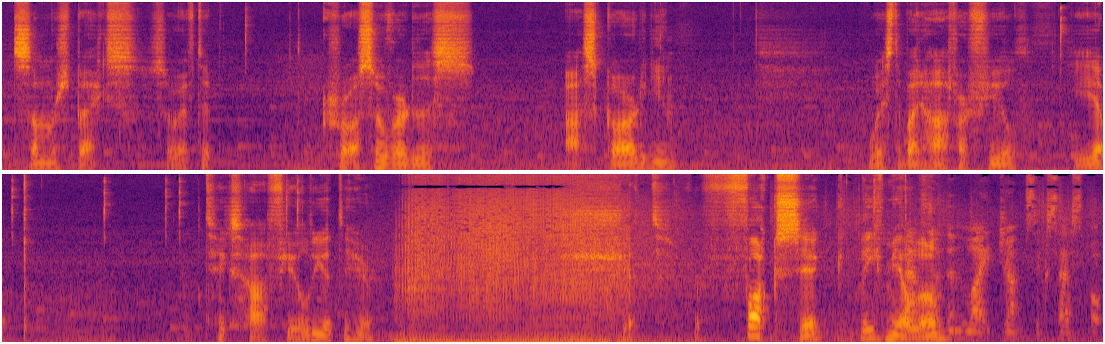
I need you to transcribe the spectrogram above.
in some respects. So we have to cross over to this Asgard again. Waste about half our fuel. Yep. Takes half fuel to get to here. Shit. For fuck's sake, leave me alone. light jump successful.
